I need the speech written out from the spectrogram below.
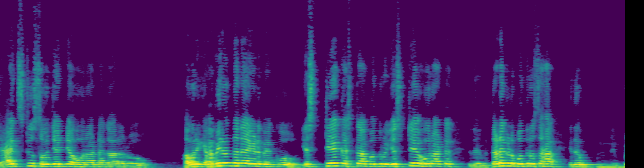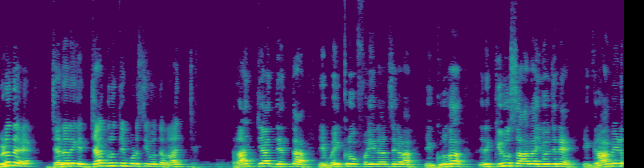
thanks to Sowjanya ಹೋರಾಟಗಾರರು. ಅವರಿಗೆ ಅಭಿನಂದನೆ ಹೇಳಬೇಕು. ಎಷ್ಟೇ ಕಷ್ಟ ಬಂದರೂ, ಎಷ್ಟೇ ಹೋರಾಟ ತಡೆಗಳು ಬಂದರೂ ಸಹ ಇದು ಬಿಡದೆ ಜನರಿಗೆ ಜಾಗೃತಿ ಮೂಡಿಸಿ ಇವತ್ತು ರಾಜ್ಯ, ರಾಜ್ಯಾದ್ಯಂತ ಈ ಮೈಕ್ರೋ ಫೈನಾನ್ಸ್ಗಳ ಈ ಗೃಹ ಕಿರು ಸಾಲ ಯೋಜನೆ, ಈ ಗ್ರಾಮೀಣ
